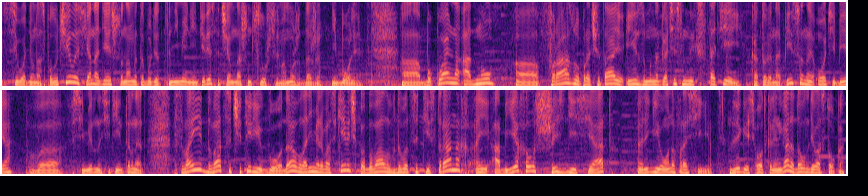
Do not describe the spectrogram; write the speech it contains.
сегодня у нас получилось. Я надеюсь, что нам это будет не менее интересно, чем нашим слушателям, а может даже и более. А, буквально одну фразу прочитаю из многочисленных статей, которые написаны о тебе в всемирной сети интернет. В свои 24 года Владимир Васкевич побывал в 20 странах и объехал 60 регионов России, двигаясь от Калининграда до Владивостока.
